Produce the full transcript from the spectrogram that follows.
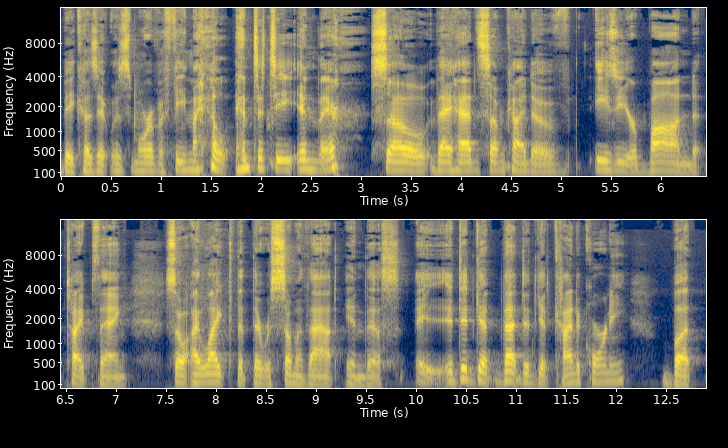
because it was more of a female entity in there. So they had some kind of easier bond type thing. So I liked that there was some of that in this. It, it did get that did get kind of corny, but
